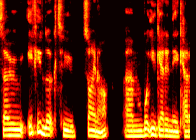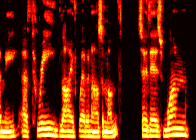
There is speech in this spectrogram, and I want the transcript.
So if you look to sign up, um, what you get in the academy are three live webinars a month. So there's one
